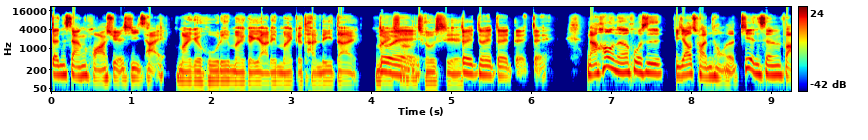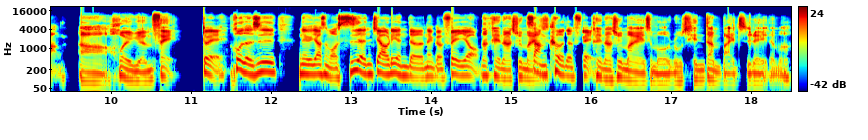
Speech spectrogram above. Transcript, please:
登山滑雪器材，买个壶铃，买个哑铃，买个弹力带，买双球鞋，对对对对对。然后呢，或是比较传统的健身房啊，会员费。对，或者是那个叫什么私人教练的那个费用，那可以拿去买上课的费，可以拿去买什么乳清蛋白之类的吗？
